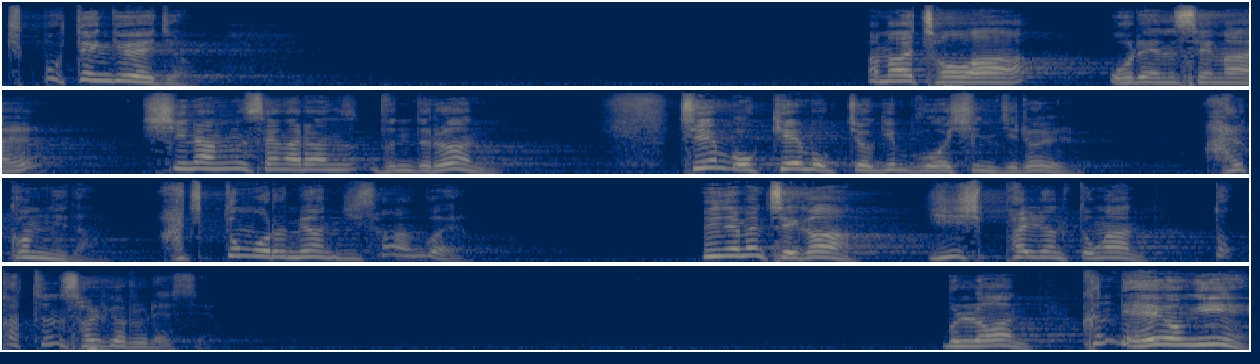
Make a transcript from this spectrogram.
축복된 교회죠. 아마 저와 오랜 생활, 신앙 생활한 분들은 제 목회 목적이 무엇인지를 알 겁니다. 아직도 모르면 이상한 거예요. 왜냐하면 제가 28년 동안 똑같은 설교를 했어요. 물론 그 내용이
